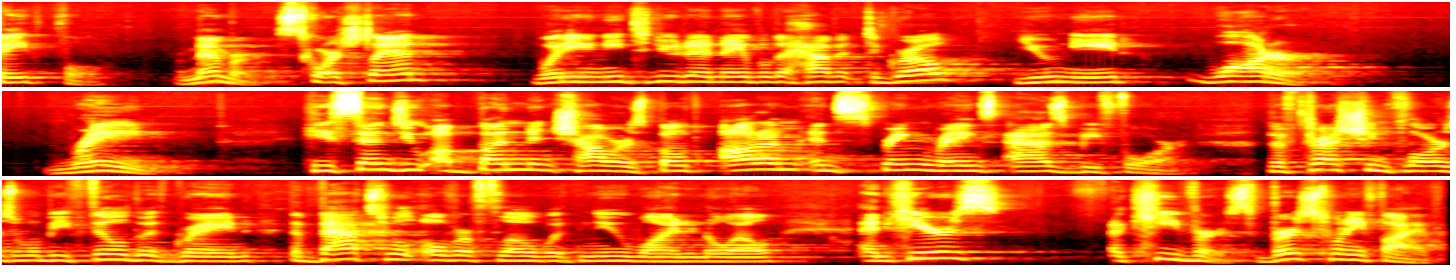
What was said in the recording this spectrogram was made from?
faithful. Remember, scorched land, what do you need to do to enable to have it to grow? You need water, rain. He sends you abundant showers, both autumn and spring rains as before. The threshing floors will be filled with grain, the vats will overflow with new wine and oil. And here's a key verse, verse 25.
